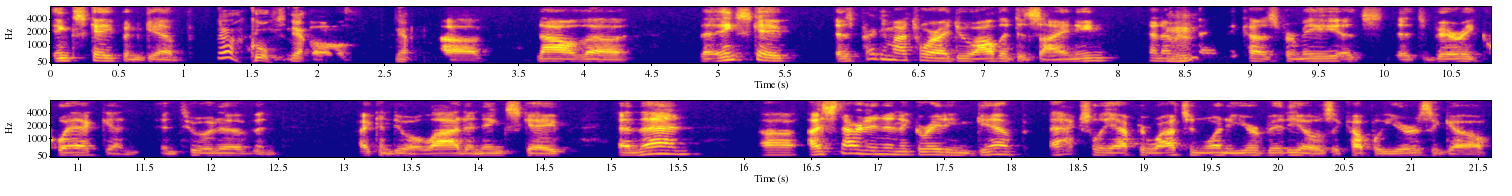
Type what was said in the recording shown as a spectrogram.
Inkscape and GIMP. Oh, cool. Yeah. Both. Yeah. Uh, now the the Inkscape is pretty much where I do all the designing and Mm-hmm. everything because for me it's it's very quick and intuitive and I can do a lot in Inkscape. And then uh, I started integrating GIMP actually after watching one of your videos a couple years ago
